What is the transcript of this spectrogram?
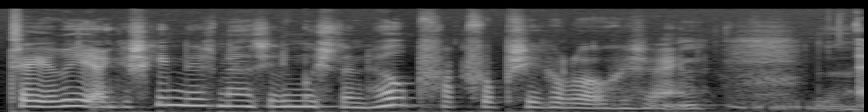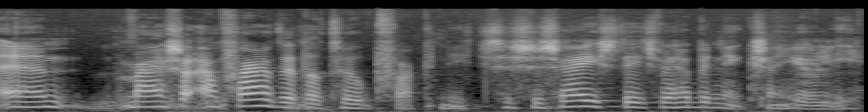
theorie en geschiedenismensen die moesten een hulpvak voor psychologen zijn. En, maar ze aanvaarden dat hulpvak niet. Dus ze zeiden steeds: we hebben niks aan jullie.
